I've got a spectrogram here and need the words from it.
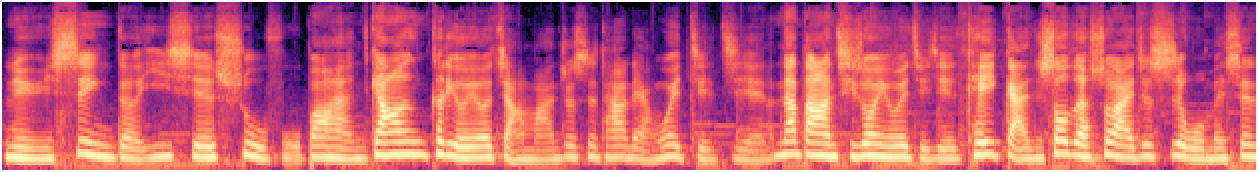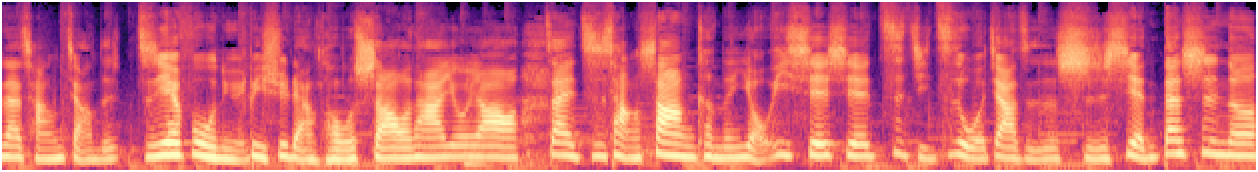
女性的一些束缚，包含刚刚克里欧有讲嘛，就是他两位姐姐，那当然其中一位姐姐可以感受得出来，就是我们现在常讲的职业妇女必须两头烧，她又要在职场上可能有一些些自己自我价值的实现，但是呢，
